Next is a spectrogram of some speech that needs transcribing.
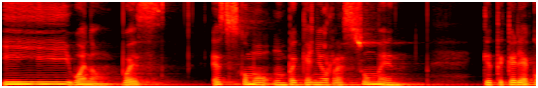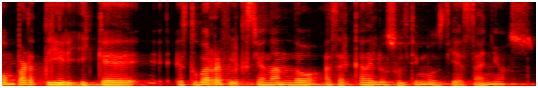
Y bueno, pues esto es como un pequeño resumen que te quería compartir y que estuve reflexionando acerca de los últimos 10 años.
